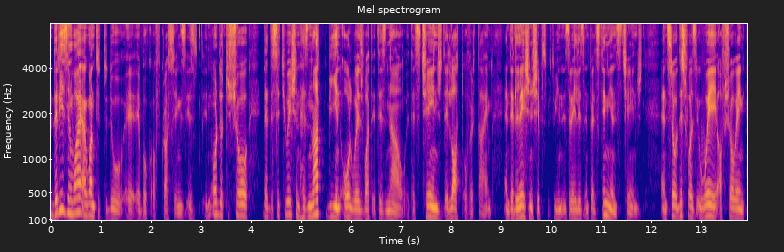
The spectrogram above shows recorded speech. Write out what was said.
the reason why I wanted to do a, a, book of crossings is in order to show that the situation has not been always what it is now. It has changed a lot over time, and the relationships between Israelis and Palestinians changed. And so this was a way of showing,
